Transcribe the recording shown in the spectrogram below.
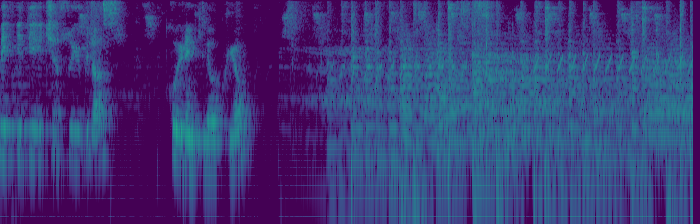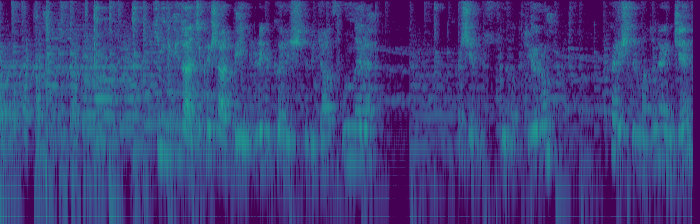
Beklediği için suyu biraz koyu renkli akıyor. Güzelce kaşar peynirle bir karıştıracağız bunları. Kaşarı üstüne atıyorum. Karıştırmadan önce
